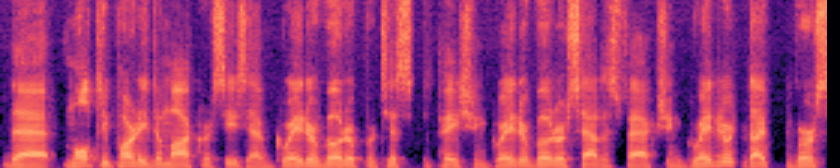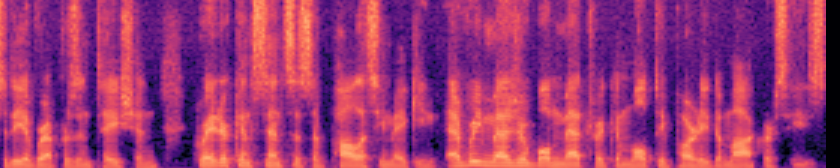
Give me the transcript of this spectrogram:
that multi-party democracies have greater voter participation, greater voter satisfaction, greater diversity of representation, greater consensus of policymaking. Every measurable metric in multi-party democracies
